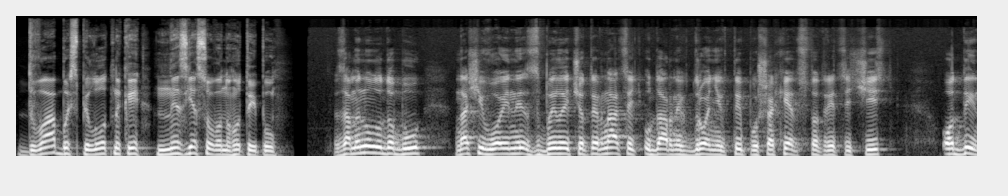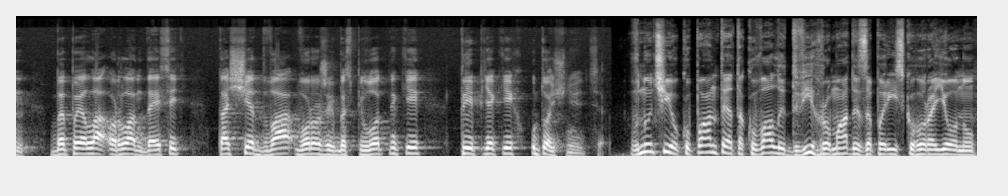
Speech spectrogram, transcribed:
два безпілотники нез'ясованого типу. За минулу добу наші воїни збили 14 ударних дронів типу Шахет-136, один БПЛА Орлан-10 та ще два ворожих безпілотники, тип яких уточнюється. Вночі окупанти атакували дві громади Запорізького району.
